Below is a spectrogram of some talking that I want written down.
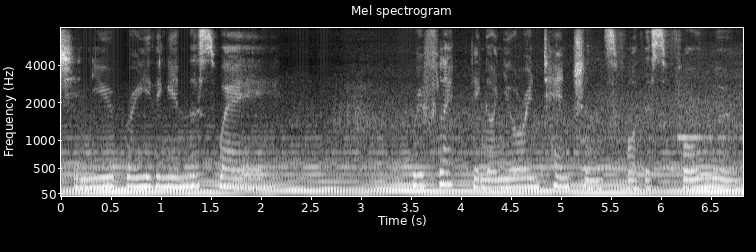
Continue breathing in this way, reflecting on your intentions for this full moon.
